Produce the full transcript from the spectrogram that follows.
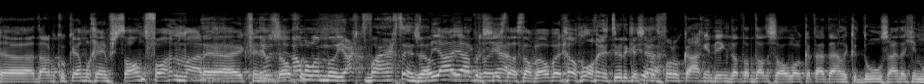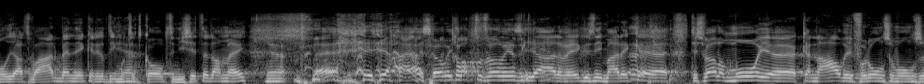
Uh, daar heb ik ook helemaal geen verstand van. Maar uh, ik vind nee, het wel. allemaal een miljard waard en zo. Ja, ja precies. Van, ja. Dat is dan wel weer heel mooi natuurlijk. Als je ja. dat voor elkaar ging denken, dat, dat, dat zal ook het uiteindelijke doel zijn. Dat je een miljard waard bent. Denk ik. Dat iemand ja. het koopt en die zit er dan mee. Ja, ja zo dan klapt het wel weer eens een keer. Ja, dat weet ik dus niet. Maar ik, uh, het is wel een mooi kanaal weer voor ons om, onze,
